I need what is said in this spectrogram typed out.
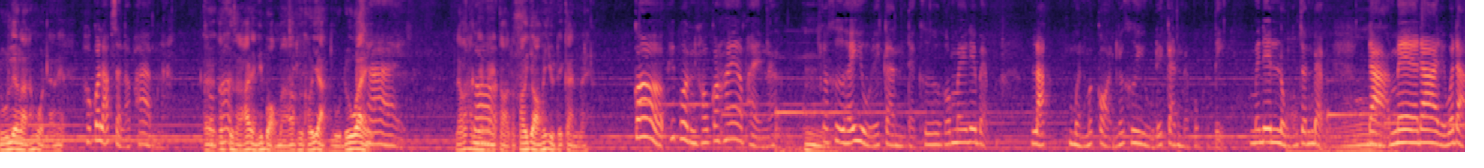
รู้เรื่องราวทั้งหมดแล้วเนี่ยเขาก็รับสารภาพนะเออก็คือสารภาพอย่างที่บอกมาก็คือเขาอยากอยู่ด้วย ใช่ แล้วก็ทำยังไงต่อแล้วเขายอมให้อยู่ด้วยกันไหม ก็พี่พลเขาก็ให้อภัยนะอืมก็คือให้อยู่ด้วยกัน แต่คือก็ไม่ได้แบบรักเหมือนเมื่อก่อนก็คืออยู่ด้วยกันแบบปกติ ไม่ได้หลงจนแบบด่าแม่ได้หรือว่าด่า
